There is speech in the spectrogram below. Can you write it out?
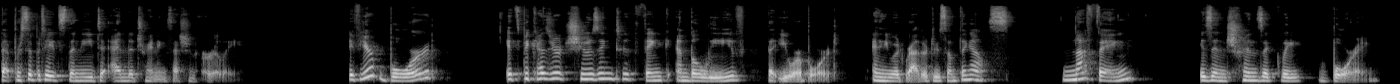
that precipitates the need to end a training session early. If you're bored, it's because you're choosing to think and believe that you are bored and you would rather do something else. Nothing is intrinsically boring.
